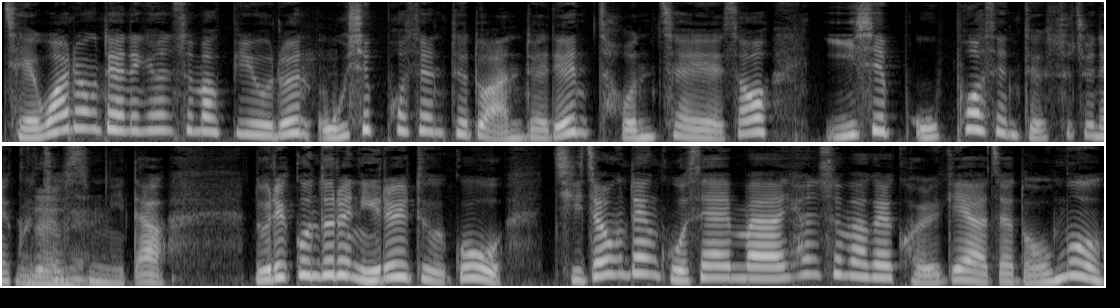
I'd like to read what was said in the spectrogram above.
재활용되는 현수막 비율은 50%도 안 되는 전체 전체에서 25% 수준에 그쳤습니다. 네네. 누리꾼들은 이를 두고 지정된 곳에만 현수막을 걸게 하자 너무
